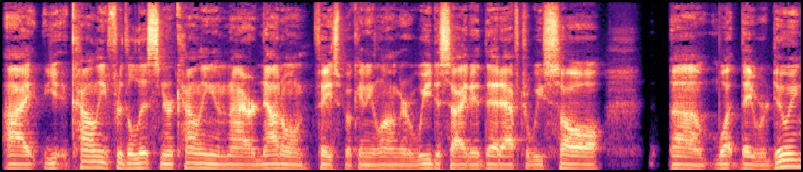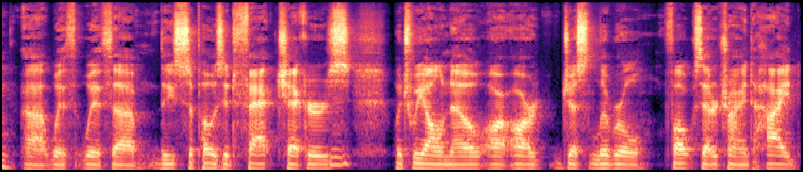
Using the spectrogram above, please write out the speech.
I Colleen for the listener, Colleen and I are not on Facebook any longer. We decided that after we saw uh, what they were doing uh, with with uh, these supposed fact checkers, which we all know are are just liberal folks that are trying to hide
